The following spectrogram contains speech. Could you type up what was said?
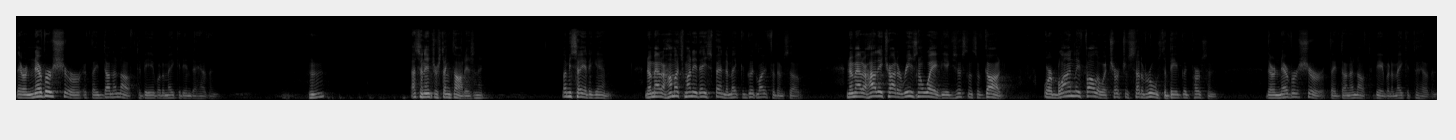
they are never sure if they've done enough to be able to make it into heaven. Hmm? That's an interesting thought, isn't it? Let me say it again. No matter how much money they spend to make a good life for themselves, no matter how they try to reason away the existence of God or blindly follow a church's set of rules to be a good person, they're never sure if they've done enough to be able to make it to heaven.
